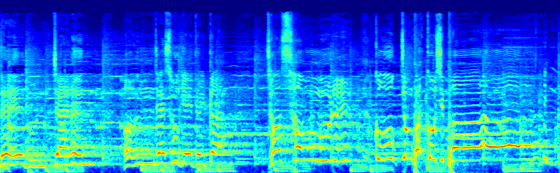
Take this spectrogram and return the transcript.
내 문자는 언제 소개될까? 저 선물을 꼭 좀 받고 싶어.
